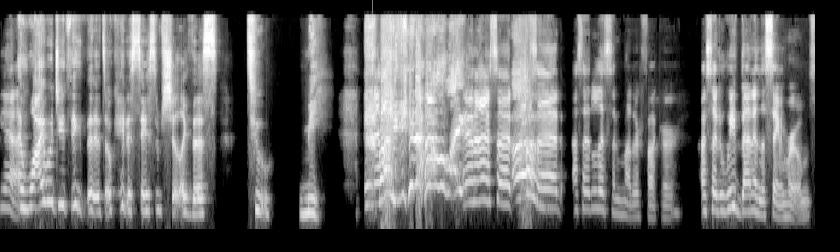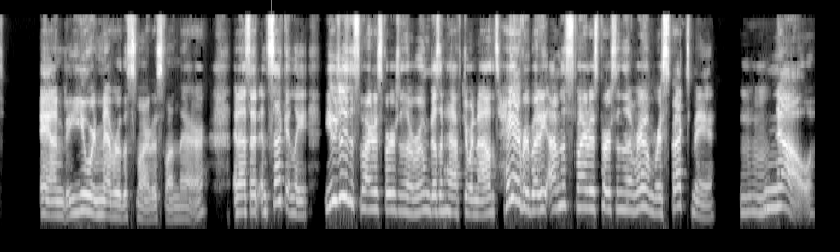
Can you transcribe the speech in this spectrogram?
yeah And why would you think that it's okay to say some shit like this to me? and, Like, you know, like and i said i said i said listen motherfucker i said we've been in the same rooms and you were never the smartest one there. And I said, and secondly, usually the smartest person in the room doesn't have to announce, hey, everybody, I'm the smartest person in the room, respect me. Mhm. No.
